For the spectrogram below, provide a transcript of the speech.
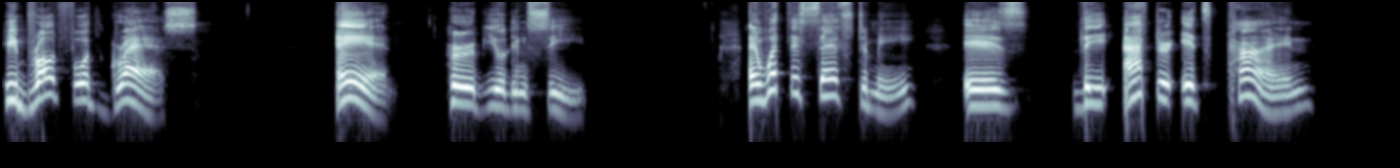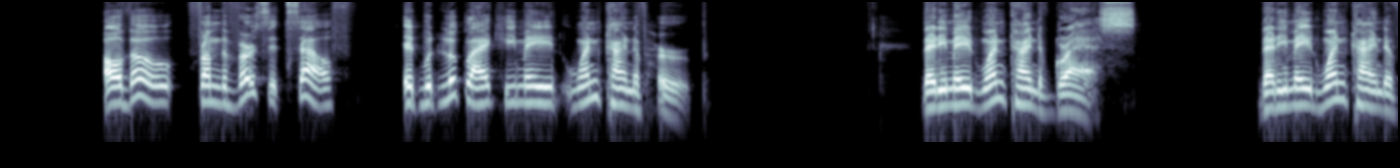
he brought forth grass and herb yielding seed. And what this says to me is the after its kind, although from the verse itself, it would look like he made one kind of herb, that he made one kind of grass, that he made one kind of,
